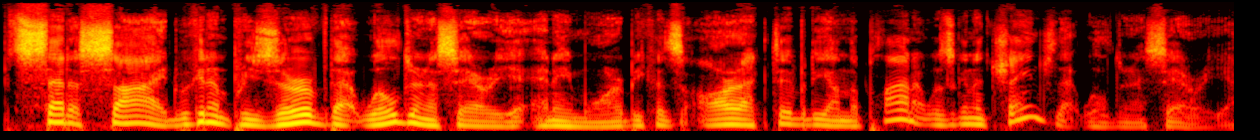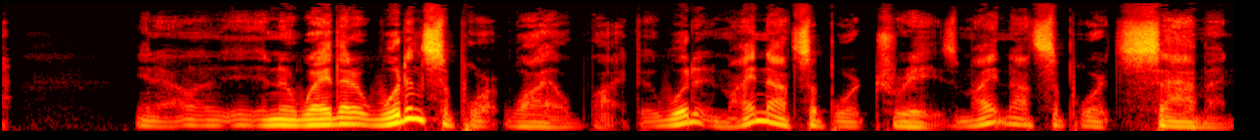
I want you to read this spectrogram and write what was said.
set aside, we couldn't preserve that wilderness area anymore because our activity on the planet was going to change that wilderness area. You know, in a way that it wouldn't support wildlife. It would. It might not support trees. Might not support salmon.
